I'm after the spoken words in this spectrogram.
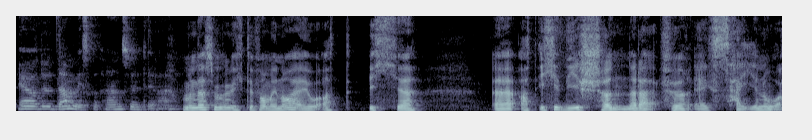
Ja, det er jo dem vi skal ta hensyn til her. Men det som er viktig for meg nå, er jo at ikke At ikke de skjønner det før jeg sier noe.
